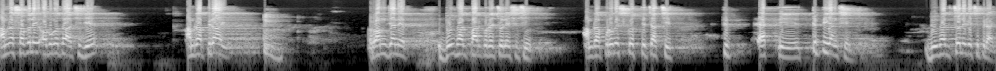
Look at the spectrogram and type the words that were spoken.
আমরা সকলেই অবগত আছি যে আমরা প্রায় রমজানের দুই ভাগ পার করে চলে এসেছি। আমরা প্রবেশ করতে চাচ্ছি এক তৃতীয়াংশে। দুই ভাগ চলে গেছে প্রায়।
